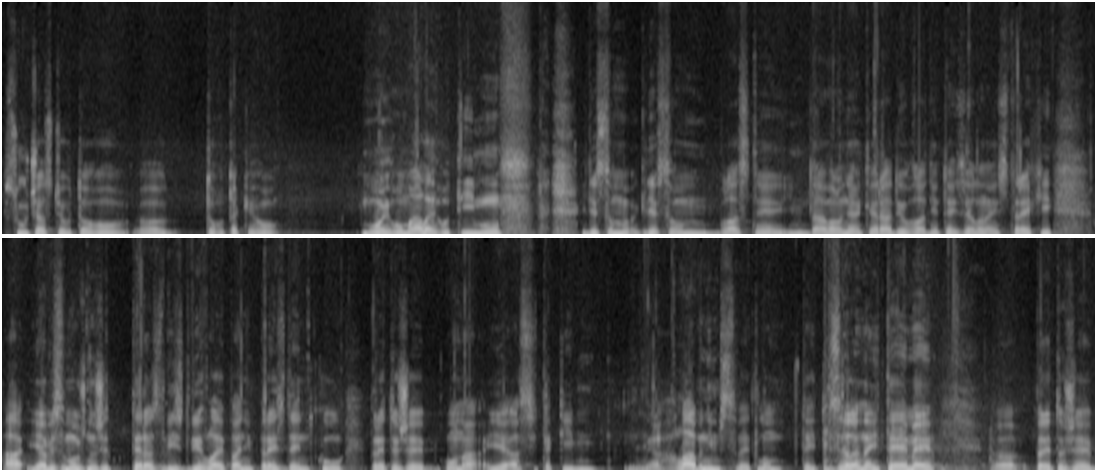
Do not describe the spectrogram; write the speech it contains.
súčasťou toho, uh, toho takého môjho malého týmu, kde som, kde som vlastne im dával nejaké rady ohľadne tej zelenej strechy. A ja by som možno, že teraz vyzdvihol aj pani prezidentku, pretože ona je asi takým hlavným svetlom tej zelenej téme, eh, pretože eh,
